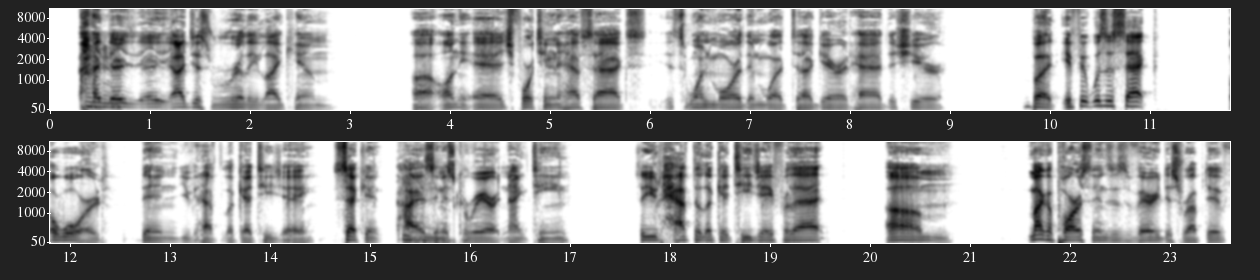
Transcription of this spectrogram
I, there, I just really like him uh, on the edge. 14 and a half sacks. It's one more than what uh, Garrett had this year. But if it was a sack award, then you would have to look at TJ. Second highest in his career at 19. So you'd have to look at TJ for that. Um, Micah Parsons is very disruptive,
